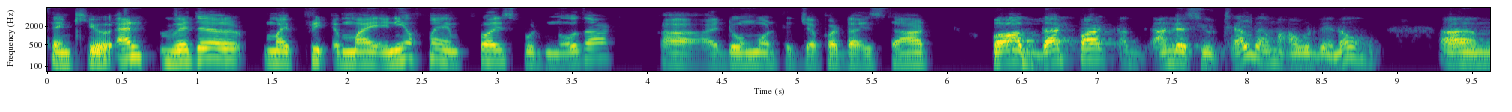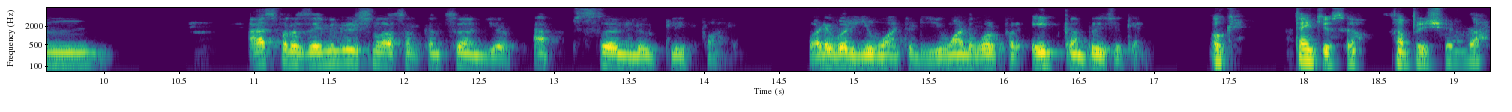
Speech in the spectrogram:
thank you. And whether my pre, my any of my employees would know that, uh, I don't want to jeopardize that. Well, that part, unless you tell them, how would they know? Um, as far as the immigration laws are concerned, you're absolutely fine. Whatever you want to do, you want to work for eight companies, you can. Okay. Thank you, sir. Appreciate that.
